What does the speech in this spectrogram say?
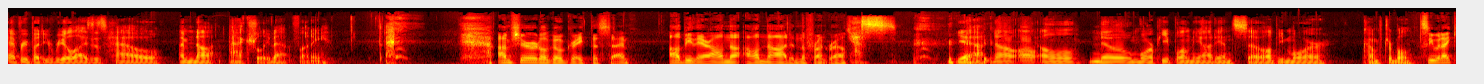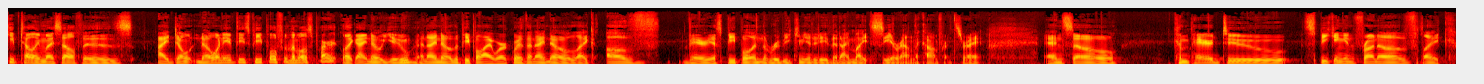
everybody realizes how I'm not actually that funny. I'm sure it'll go great this time. I'll be there. I'll no- I'll nod in the front row. Yes. yeah. No, I'll, I'll know more people in the audience, so I'll be more comfortable. See, what I keep telling myself is I don't know any of these people for the most part. Like I know you, and I know the people I work with, and I know like of various people in the Ruby community that I might see around the conference, right? And so, compared to speaking in front of like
